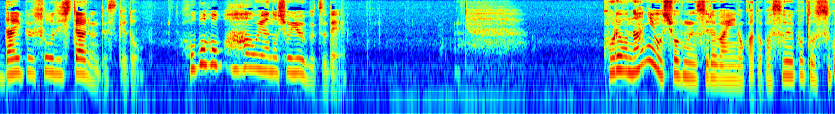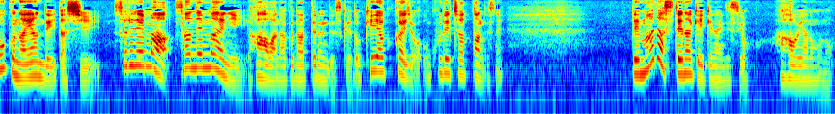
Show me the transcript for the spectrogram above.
だいぶ掃除してあるんですけどほぼほぼ母親の所有物でこれを何を処分すればいいのかとかそういうことをすごく悩んでいたしそれでまあ3年前に母は亡くなってるんですけど契約解除が遅れちゃったんですね。でまだ捨てなきゃいけないんですよ。母親のもの。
